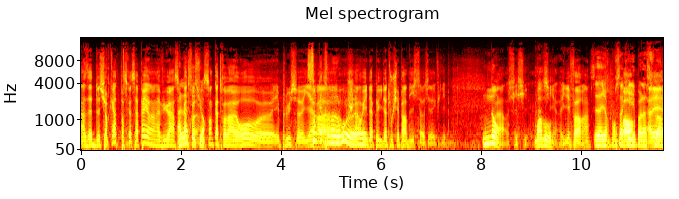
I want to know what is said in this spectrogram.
un, un Z2 sur 4 parce que ça paye, on en a vu un. Ah, là, 180 c'est sûr. 180 euros euh, et plus euh, hier. 180 à euros, euh, Oui, il, a, payé- il a touché par 10, euh, Cédric Philippe. Non. Ah, si, si. Bravo. Si, euh, il est fort. Hein. C'est d'ailleurs pour ça Bon, qu'il n'est pas là ce allez, soir.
